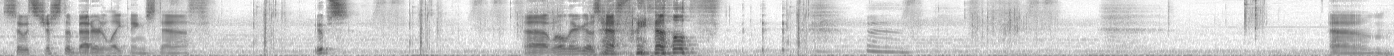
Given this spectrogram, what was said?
so it's just a better lightning staff. Oops. Uh, well, there goes half my health. um,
